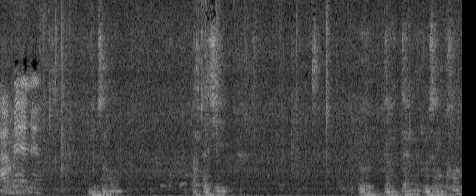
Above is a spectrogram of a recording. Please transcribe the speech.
Amen. Et nous allons euh, le thème, nous allons prendre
